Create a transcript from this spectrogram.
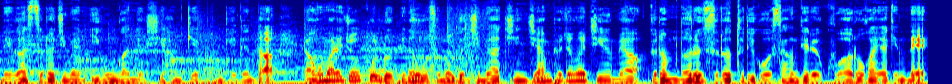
내가 쓰러지면 이 공간 역시 함께 붕괴된다. 라고 말해주었고 루피는 웃음을 그치며 진지한 표정을 지으며 그럼 너를 쓰러뜨리고 상디를 구하러 가야겠네.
